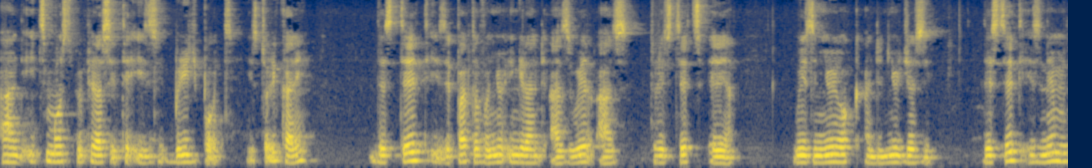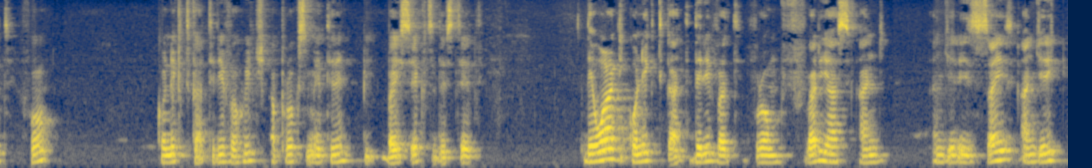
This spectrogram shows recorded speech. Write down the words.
and its most populous city is Bridgeport. Historically, the state is a part of New England as well as three states area, with New York and New Jersey. The state is named for Connecticut River, which approximately bisects the state. The word Connecticut derived from various and angelicized, angelic,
